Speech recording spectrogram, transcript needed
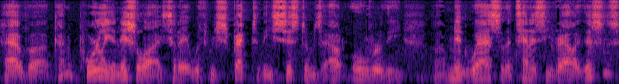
have uh, kind of poorly initialized today with respect to these systems out over the uh, Midwest and the Tennessee Valley. This is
